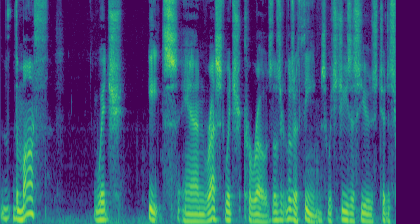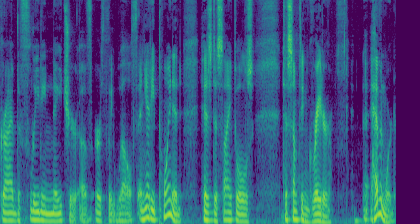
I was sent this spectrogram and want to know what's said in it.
the moth, which eats and rust which corrodes. Those are those are themes which Jesus used to describe the fleeting nature of earthly wealth. And yet he pointed his disciples to something greater, heavenward,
